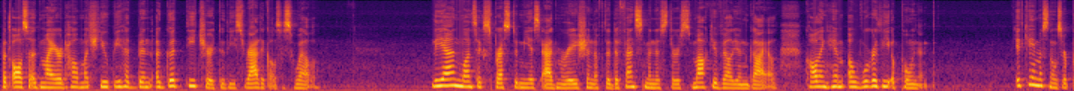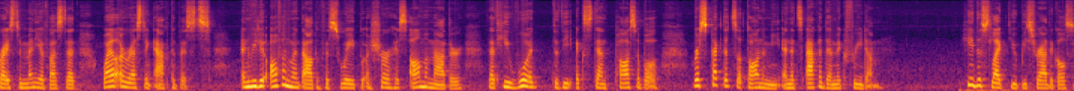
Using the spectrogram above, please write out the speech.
but also admired how much UP had been a good teacher to these radicals as well. Lean once expressed to me his admiration of the defense minister's Machiavellian guile, calling him a worthy opponent. It came as no surprise to many of us that while arresting activists, and Enrile often went out of his way to assure his alma mater that he would, to the extent possible, respect its autonomy and its academic freedom. He disliked UP's radicals,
